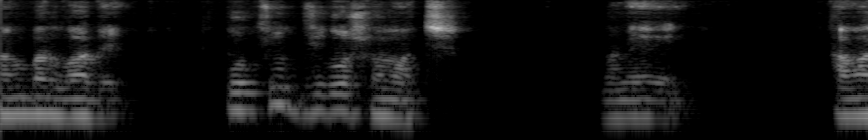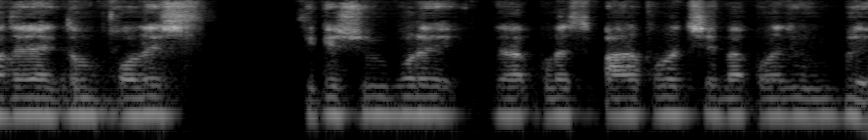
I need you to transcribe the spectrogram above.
নম্বর ওয়ার্ডে প্রচুর যুব সমাজ মানে আমাদের একদম কলেজ থেকে শুরু করে যারা কলেজ পার করেছে বা কলেজে উঠবে,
